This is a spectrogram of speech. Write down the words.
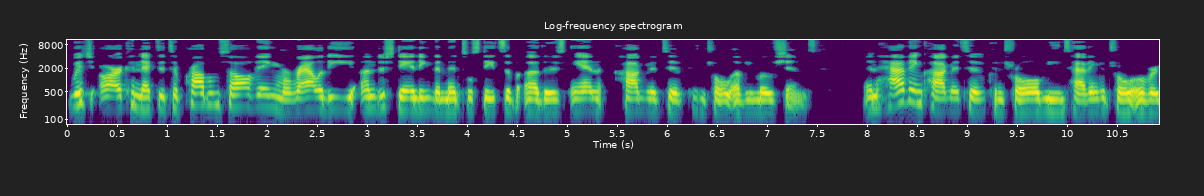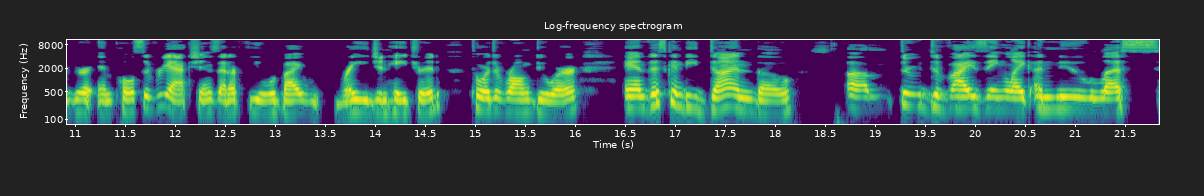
which are connected to problem solving, morality, understanding the mental states of others, and cognitive control of emotions. And having cognitive control means having control over your impulsive reactions that are fueled by rage and hatred towards a wrongdoer. And this can be done, though, um, through devising like a new, less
